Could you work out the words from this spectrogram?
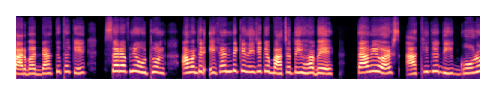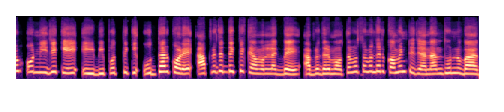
বারবার ডাকতে থাকে, স্যার, আপনি উঠুন। আমাদের এখান থেকে নিজেকে বাঁচাতেই হবে। তা ভিউয়ার্স আখি যদি গৌরব ও নিজেকে এই বিপদ থেকে উদ্ধার করে, আপনাদের দেখতে কেমন লাগবে? আপনাদের মতামত আমাদের কমেন্টে জানান। ধন্যবাদ।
